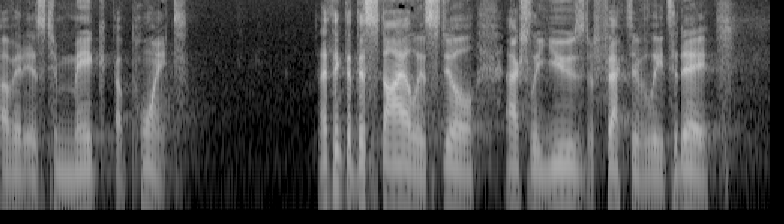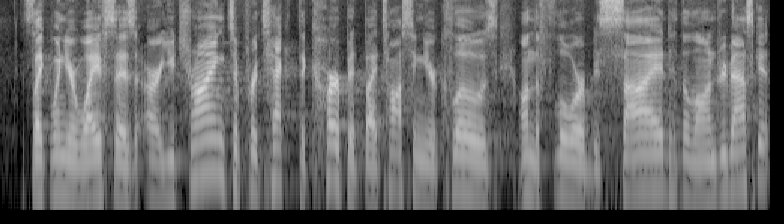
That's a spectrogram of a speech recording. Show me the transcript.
of it is to make a point. And I think that this style is still actually used effectively today. It's like when your wife says, Are you trying to protect the carpet by tossing your clothes on the floor beside the laundry basket?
